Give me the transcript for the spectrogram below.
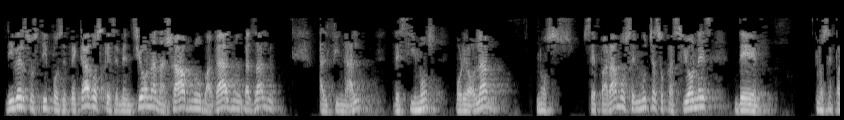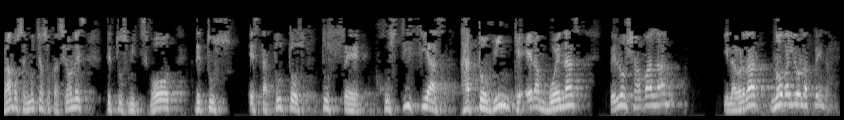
Diversos tipos de pecados que se mencionan, Ashabnu, Bagadnu, Gazalnu. Al final decimos, Boreolam, nos separamos en muchas ocasiones de, nos separamos en muchas ocasiones de tus mitzvot, de tus estatutos, tus eh, justicias, Hatovim, que eran buenas, pero Shabalan, y la verdad, no valió la pena,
